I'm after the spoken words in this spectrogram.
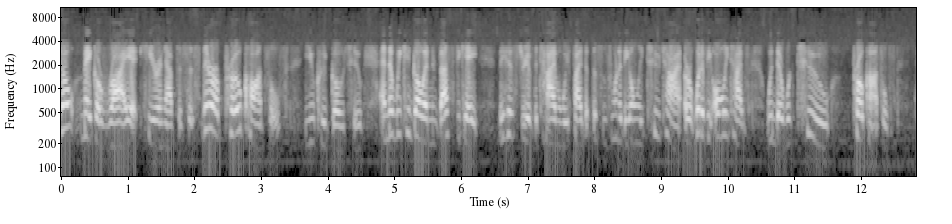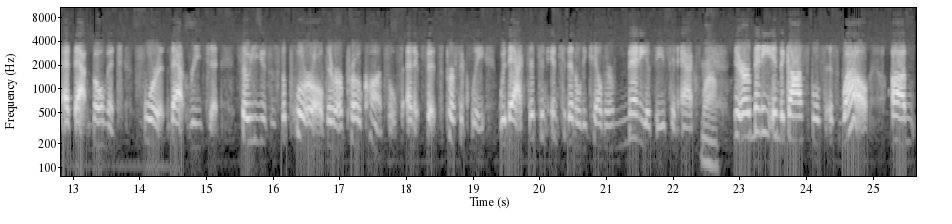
Don't make a riot here in Ephesus. There are proconsuls you could go to. And then we can go and investigate the history of the time, and we find that this was one of the only two times, or one of the only times when there were two proconsuls at that moment for that region. So he uses the plural. There are proconsuls, and it fits perfectly with Acts. It's an incidental detail. There are many of these in Acts. Wow. There are many in the Gospels as well. Um,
